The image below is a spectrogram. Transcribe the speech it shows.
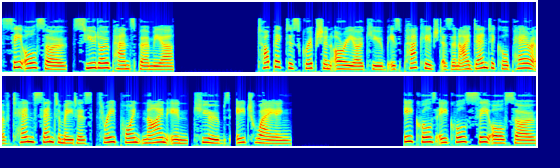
See also, pseudo-panspermia. Topic description OreoCube is packaged as an identical pair of 10 cm 3.9 in cubes, each weighing See also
